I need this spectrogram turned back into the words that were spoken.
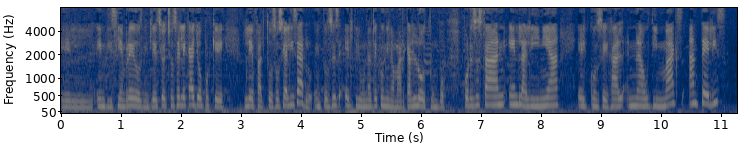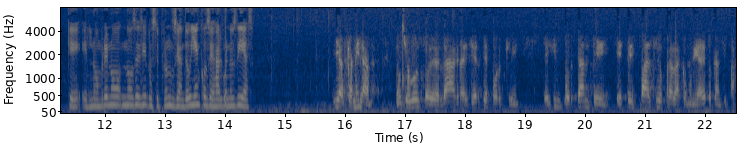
el, en diciembre de 2018 se le cayó porque le faltó socializarlo. Entonces el Tribunal de Cundinamarca lo tumbó. Por eso están en la línea el concejal Naudimax Antelis que el nombre no, no sé si lo estoy pronunciando bien. Concejal, buenos días. Días, Camila. Mucho gusto, de verdad, agradecerte porque es importante este espacio para la comunidad de Tocancipá.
